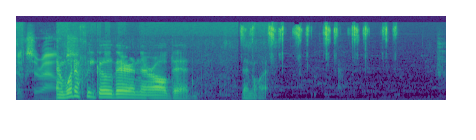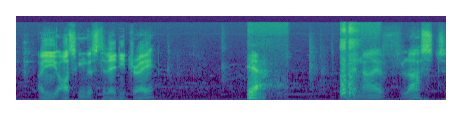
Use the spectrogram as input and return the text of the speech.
looks around. And what if we go there and they're all dead? Then what? Are you asking this to Lady Dre? Yeah. Then I've lost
